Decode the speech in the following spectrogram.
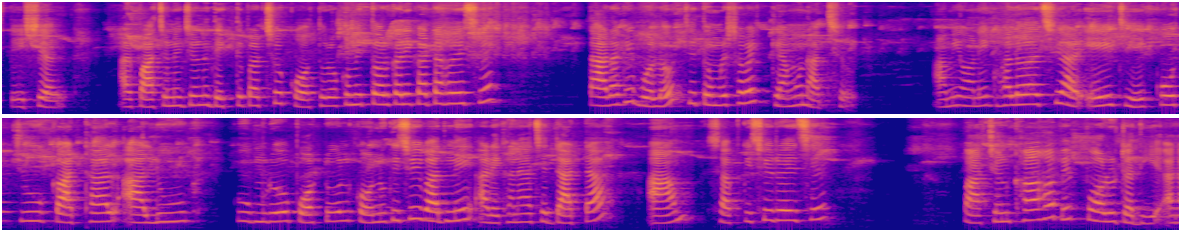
স্পেশাল আর পাঁচনের জন্য দেখতে পাচ্ছ কত রকমের তরকারি কাটা হয়েছে। তার আগে বলো যে তোমরা সবাই কেমন আছো? আমি অনেক ভালো আছি আর এই যে কচু, কাঁঠাল, আলু কুমড়ো, পটল, কোনো কিছুই বাদ নেই। আর এখানে আছে ডাটা, আম সব কিছুই রয়েছে। পাচন খাওয়া হবে পরোটা দিয়ে। আর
